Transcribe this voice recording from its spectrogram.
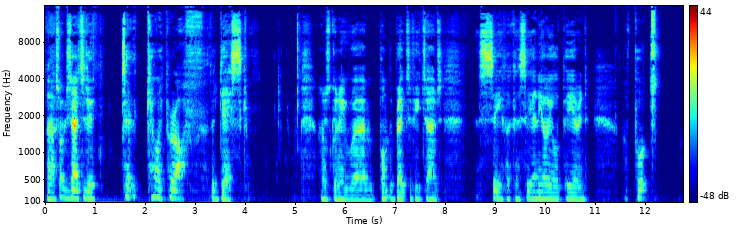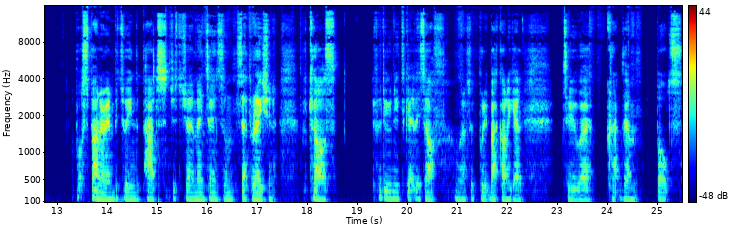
So what I decided to do, take the caliper off the disc. I'm just going to um, pump the brakes a few times and see if I can see any oil appearing. I've put put a spanner in between the pads just to try and maintain some separation because if I do need to get this off I'm going to have to put it back on again to uh, crack them bolts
